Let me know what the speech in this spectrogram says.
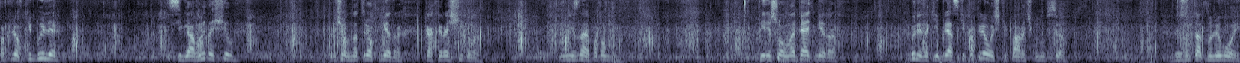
Поклевки были. Сига вытащил. Причем на трех метрах, как и рассчитывал. Ну, не знаю, потом перешел на 5 метров. Были такие блядские поклевочки, парочку, ну все. Результат нулевой.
